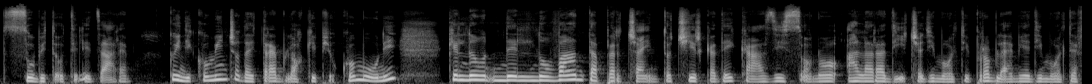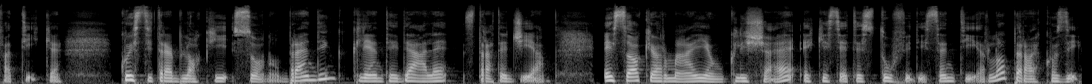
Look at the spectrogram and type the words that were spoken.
subito utilizzare. Quindi comincio dai tre blocchi più comuni che nel 90% circa dei casi sono alla radice di molti problemi e di molte fatiche. Questi tre blocchi sono branding, cliente ideale, strategia. E so che ormai è un cliché e che siete stufi di sentirlo, però è così.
